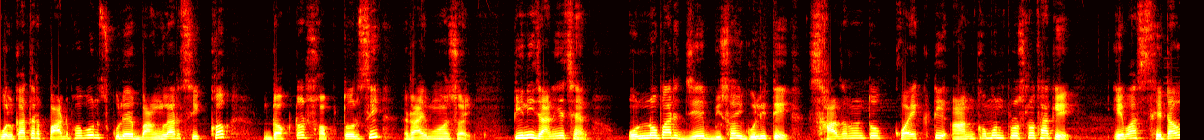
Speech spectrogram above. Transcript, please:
কলকাতার পাঠভবন স্কুলের বাংলার শিক্ষক ডক্টর সপ্তর্ষি রায় মহাশয় তিনি জানিয়েছেন, অন্যবার যে বিষয়গুলিতে সাধারণত কয়েকটি আনকমন প্রশ্ন থাকে, এবার সেটাও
